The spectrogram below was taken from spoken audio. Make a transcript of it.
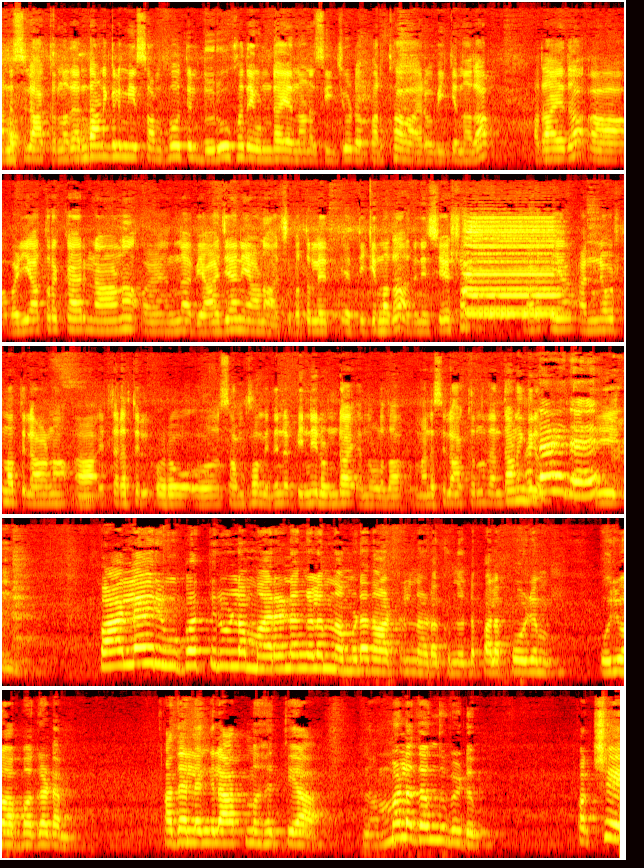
മനസ്സിലാക്കുന്നത്. എന്താണെങ്കിലും ഈ സംഭവത്തിൽ ദുരൂഹതയുണ്ട് എന്നാണ് സിജിയുടെ ഭർത്താവ് ആരോപിക്കുന്നത്. അതായത് വഴിയാത്രക്കാരനാണ് എന്ന വ്യാജേനയാണ് ആശുപത്രിയിൽ എത്തിക്കുന്നത്. അതിനുശേഷം നടത്തിയ അന്വേഷണത്തിലാണ് ഇത്തരത്തിൽ ഒരു സംഭവം ഇതിന് പിന്നിലുണ്ട് എന്നുള്ളത് മനസ്സിലാക്കുന്നത്. എന്താണെങ്കിലും ഈ പല രൂപത്തിലുള്ള മരണങ്ങളും നമ്മുടെ നാട്ടിൽ നടക്കുന്നുണ്ട്. പലപ്പോഴും ഒരു അപകടം. അതല്ലെങ്കിൽ ആത്മഹത്യ നമ്മളതങ്ങ് വിടും. പക്ഷേ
